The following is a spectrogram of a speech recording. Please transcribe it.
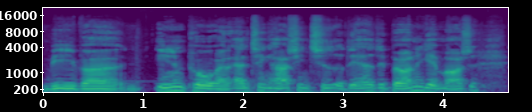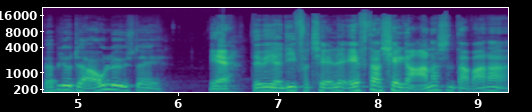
Vi var inde på, at alting har sin tid, og det havde det børnehjem også. Hvad blev det afløst af? Ja, det vil jeg lige fortælle. Efter Tjekke Andersen, der var der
